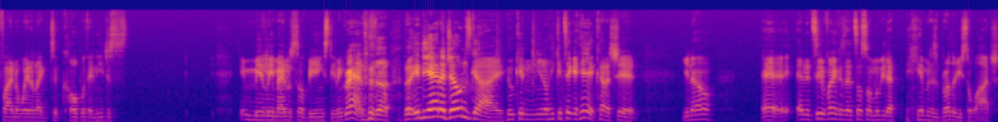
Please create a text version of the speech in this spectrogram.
find a way to like to cope with it and he just immediately manages himself being Stephen Grant the the Indiana Jones guy who can you know he can take a hit kind of shit you know and, and it's even funny because that's also a movie that him and his brother used to watch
